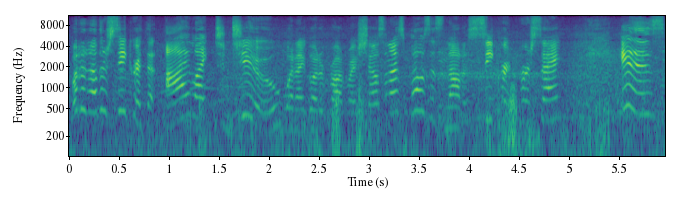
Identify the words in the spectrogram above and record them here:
but another secret that I like to do when I go to Broadway shows, and I suppose it's not a secret per se, is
